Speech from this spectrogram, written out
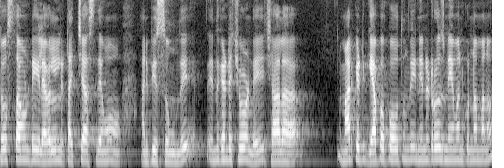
చూస్తూ ఉంటే ఈ లెవెల్ని టచ్ చేస్తుందేమో అనిపిస్తూ ఉంది. ఎందుకంటే చూడండి చాలా మార్కెట్ గ్యాప్ అప్ అవుతుంది. నిన్నటి రోజున ఏమనుకున్నాం మనం?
